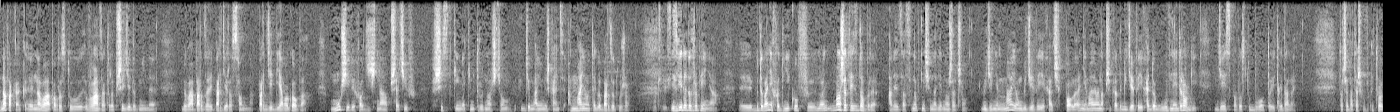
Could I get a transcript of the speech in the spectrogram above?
nowa, nowa po prostu władza, która przyjdzie do gminy, była bardzo, bardziej rozsądna, bardziej dialogowa. Musi wychodzić naprzeciw wszystkim jakim trudnościom, gdzie mają mieszkańcy, a mają tego bardzo dużo. Oczywiście. Jest wiele do zrobienia. Y, Budowanie chodników, y, no może to jest dobre, ale zastanówmy się nad jedną rzeczą. Ludzie nie mają gdzie wyjechać w pole, nie mają na przykład gdzie wyjechać do głównej drogi, gdzie jest po prostu błoto i tak dalej. To trzeba też, to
